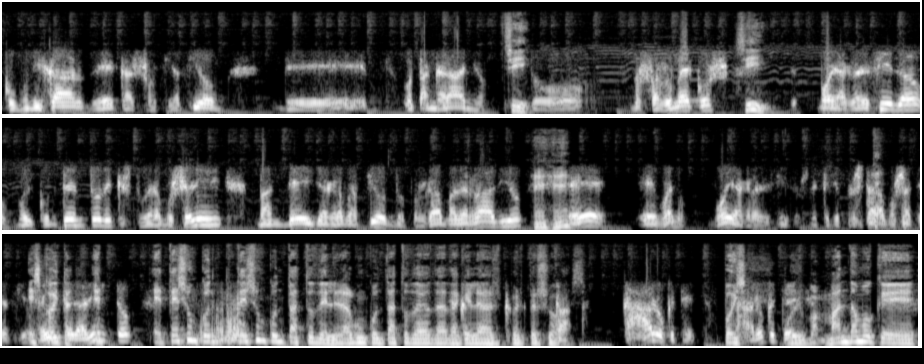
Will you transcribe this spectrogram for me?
comunicar de que a asociación de o Tangaraño sí. do, dos Farromecos sí. moi agradecida, moi contento de que estuéramos ali mandei a grabación do programa de radio e, uh -huh. eh, eh, bueno, moi agradecidos de que lle prestáramos eh, atención. Escoita, e, e eh, eh, tes, un, tes un contacto dele, algún contacto da, da, daquelas persoas? Claro que teño. Pois, claro que pois teño. Pois mándamo que,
